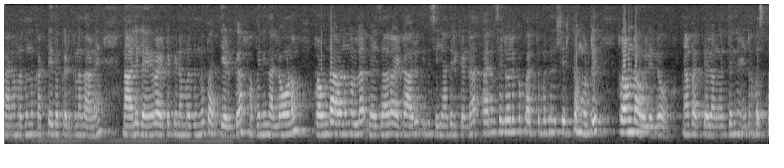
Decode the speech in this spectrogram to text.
കാരണം നമ്മളിതൊന്ന് കട്ട് ചെയ്തൊക്കെ എടുക്കുന്നതാണ് നാല് ലെയറായിട്ടൊക്കെയാണ് നമ്മളിതൊന്ന് പരത്തിയെടുക്കുക. അപ്പോൾ ഇനി നല്ലോണം റൗണ്ട് ആവണം എന്നുള്ള ബേജാറായിട്ട് ആരും ഇത് ചെയ്യാതിരിക്കേണ്ട. കാരണം ചിലവരൊക്കെ പരത്തുമ്പോൾ ശരിക്കും അങ്ങോട്ട് റൗണ്ട് ആവില്ലല്ലോ ഞാൻ പരത്തിയാലും അങ്ങനെ തന്നെ ഉണ്ട് അവസ്ഥ.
